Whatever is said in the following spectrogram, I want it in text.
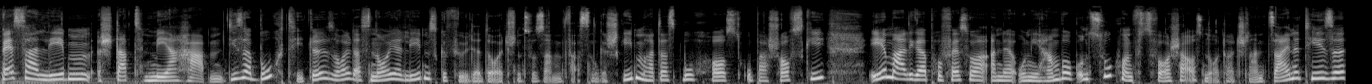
Besser leben statt mehr haben. Dieser Buchtitel soll das neue Lebensgefühl der Deutschen zusammenfassen. Geschrieben hat das Buch Horst Opaschowski, ehemaliger Professor an der Uni Hamburg und Zukunftsforscher aus Norddeutschland. Seine These,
